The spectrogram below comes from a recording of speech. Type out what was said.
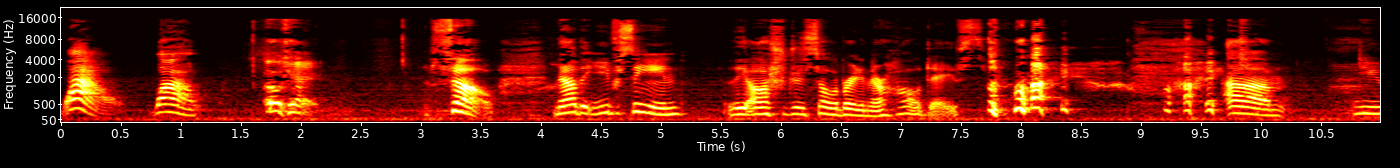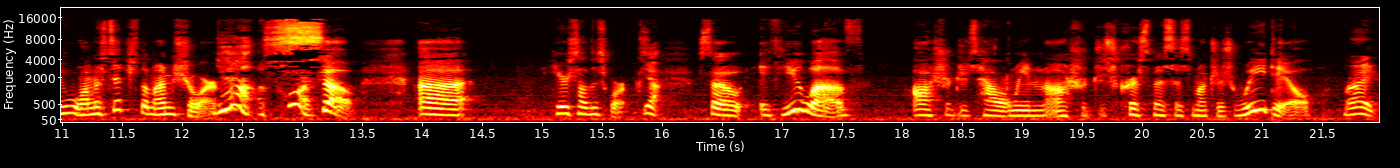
Wow. Wow. Okay. So, now that you've seen the ostriches celebrating their holidays, right. Right. um, you want to stitch them, I'm sure. yeah, of course. So, uh, here's how this works. Yeah. So, if you love ostriches Halloween and ostriches Christmas as much as we do, Right.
